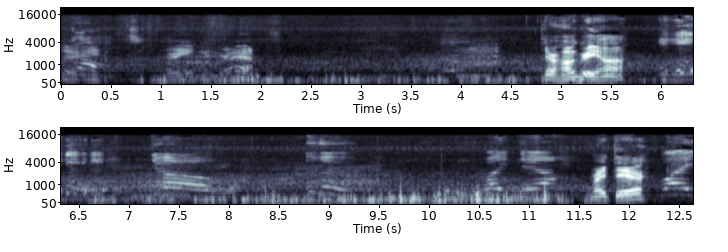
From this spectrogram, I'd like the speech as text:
They're eating, they're eating grass. They're hungry, huh? right there. Right there? Right.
